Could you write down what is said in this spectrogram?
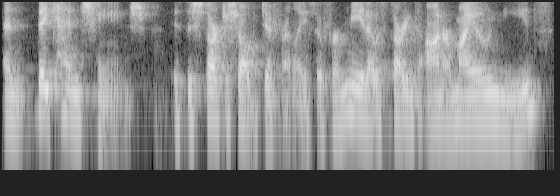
and they can change is to start to show up differently so for me that was starting to honor my own needs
